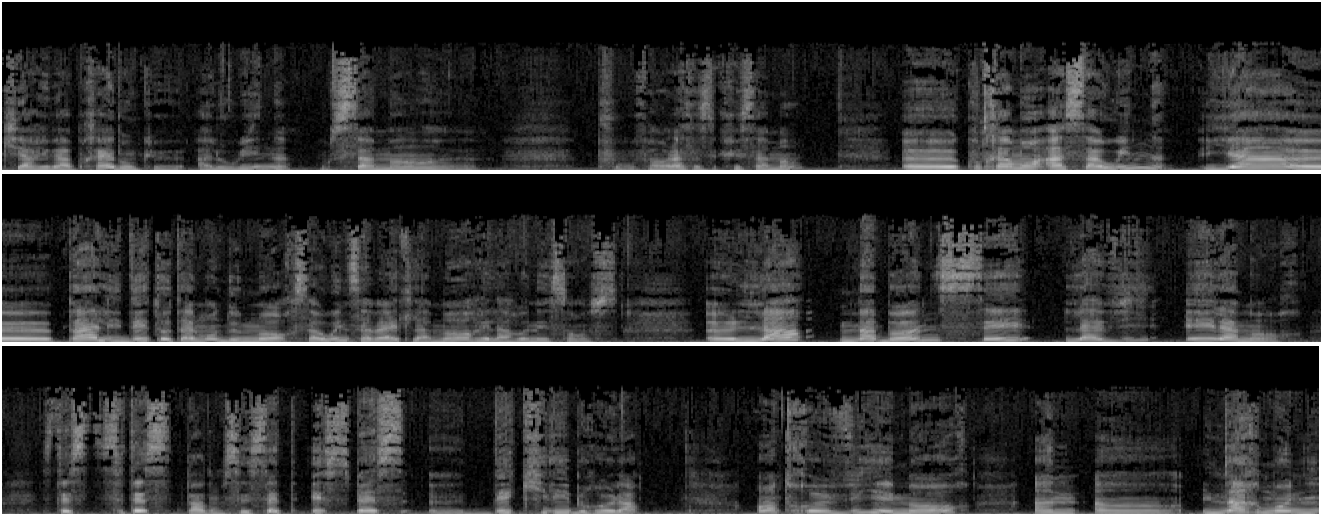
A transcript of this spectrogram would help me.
qui arrive après, donc Halloween, ou Samin, pour, enfin voilà, ça s'écrit Samin, euh, contrairement à Samhain, il n'y a euh, pas l'idée totalement de mort. Samhain, ça va être la mort et la renaissance. Euh, là, ma bonne, c'est la vie et la mort. C'est cette espèce d'équilibre-là entre vie et mort, une harmonie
